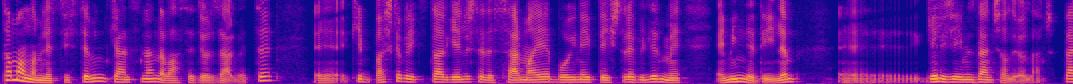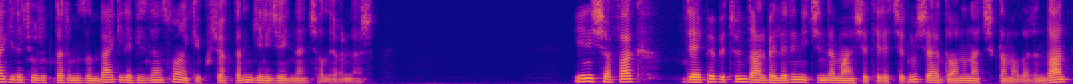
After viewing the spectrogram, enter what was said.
tam anlamıyla sistemin kendisinden de bahsediyoruz elbette. Ki başka bir iktidar gelirse de sermaye boyun eğip değiştirebilir mi emin de değilim e, geleceğimizden çalıyorlar. Belki de çocuklarımızın, belki de bizden sonraki kuşakların geleceğinden çalıyorlar. Yeni Şafak, CHP bütün darbelerin içinde manşetiyle çıkmış Erdoğan'ın açıklamalarından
